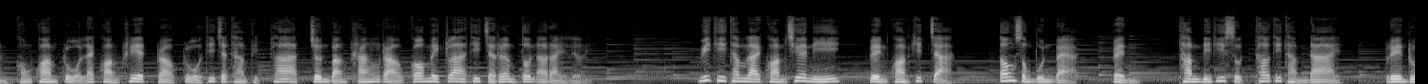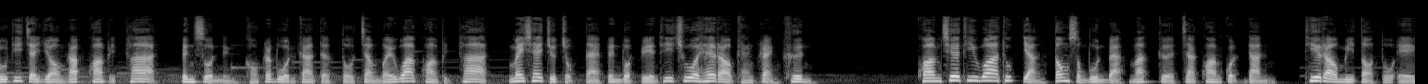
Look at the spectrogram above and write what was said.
รของความกลัวและความเครียดเรากลัวที่จะทำผิดพลาด จนบางครั้งเราก็ไม่กล้าที่จะเริ่มต้นอะไรเลย วิธีทำลายความเชื่อนี้เปลี่ยนความคิดจาก ต้องสมบูรณ์แบบเป็นทำดีที่สุดเท่าที่ทำได้ เรียนรู้ที่จะยอมรับความผิดพลาด เป็นส่วนหนึ่งของกระบวนการเติบโตจำไว้ว่าความผิดพลาด ไม่ใช่จุดจบแต่เป็นบทเรียนที่ช่วยให้เราแข็งแกร่งขึ้น ความเชื่อที่ว่าทุกอย่างต้องสมบูรณ์แบบมักเกิดจากความกดดัน ที่เรามีต่อตัวเอง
